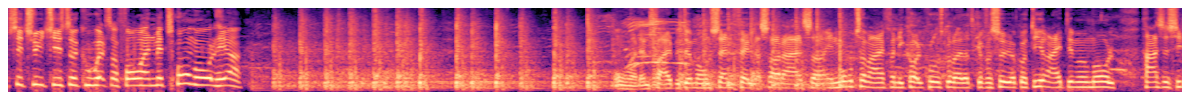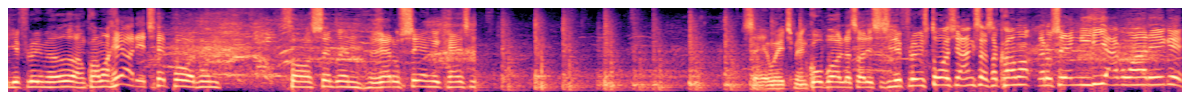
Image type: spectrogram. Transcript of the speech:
FC Thy Tisted Q altså foran med to mål her. Oh, den fejl bedømmer hun Sandfeldt, og så er der altså en motorvej for Nicole Koslova, der skal forsøge at gå direkte mod mål. Har Cecilie Flø med, og hun kommer her, og det er tæt på, at hun får sendt en reducering i kassen. Savage med en god bold, og så er det Cecilie Flø. Store chancer, så kommer reduceringen lige akkurat ikke.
